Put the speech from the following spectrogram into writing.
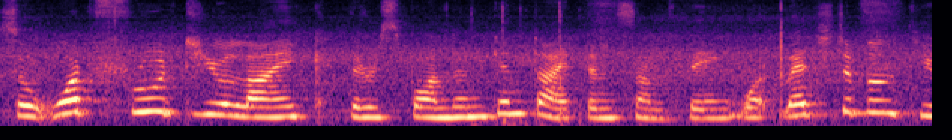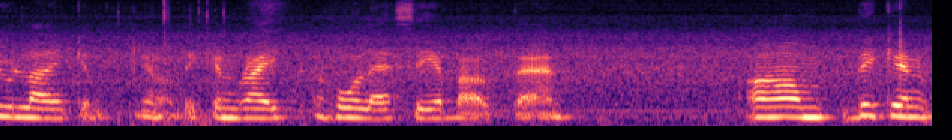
So what fruit do you like? The respondent can type in something. What vegetable do you like? And you know, they can write a whole essay about that. Um, they can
